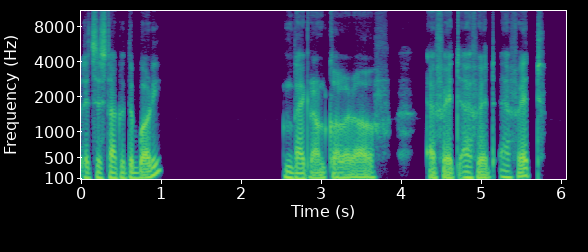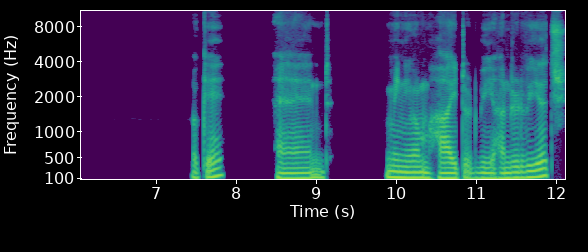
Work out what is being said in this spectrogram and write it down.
Let's start with the body. Background color of f8 f8 f8 okay? And minimum height would be 100 vh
